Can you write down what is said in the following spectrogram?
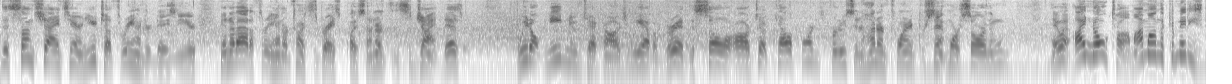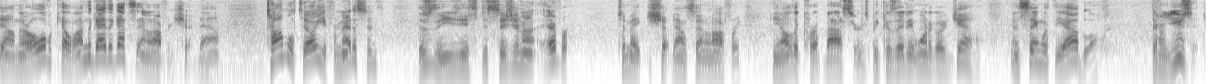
the sun shines here in Utah 300 days a year. In Nevada, 320. It's the driest place on earth. It's a giant desert. We don't need new technology. We have a grid. The solar oh, all took. California's producing 120% more solar than we. I know Tom. I'm on the committees down there all over California. I'm the guy that got San Onofre shut down. Tom will tell you from Edison, this is the easiest decision uh, ever to make to shut down San Onofre. You know, the corrupt bastards because they didn't want to go to jail. And same with Diablo. They don't use it.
